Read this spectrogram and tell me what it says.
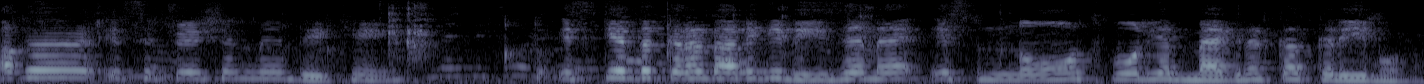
अगर इस सिचुएशन में देखें तो इसके अंदर करंट आने की रीजन है, इस नॉर्थ पोल या मैग्नेट का करीब होना।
